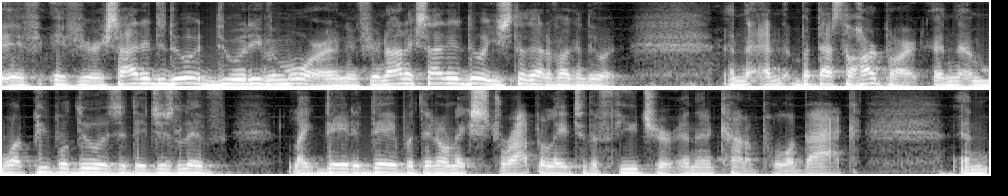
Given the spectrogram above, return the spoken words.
if, if, you're excited to do it, do it even more. And if you're not excited to do it, you still got to fucking do it. And, and but that's the hard part. And, and what people do is that they just live like day to day, but they don't extrapolate to the future and then kind of pull it back. And,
